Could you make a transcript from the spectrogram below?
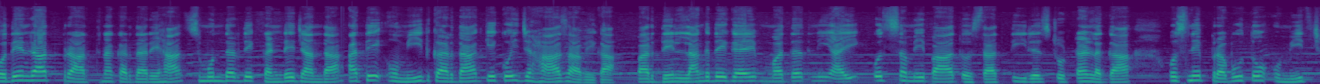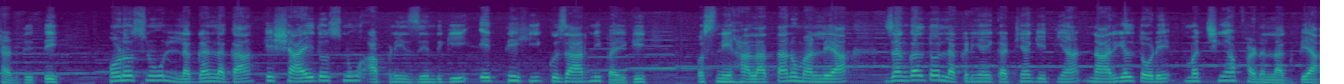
ਉਹ ਦਿਨ ਰਾਤ ਪ੍ਰਾਰਥਨਾ ਕਰਦਾ ਰਿਹਾ, ਸਮੁੰਦਰ ਦੇ ਕੰਢੇ ਜਾਂਦਾ ਅਤੇ ਉਮੀਦ ਕਰਦਾ ਕਿ ਕੋਈ ਜਹਾਜ਼ ਆਵੇਗਾ। ਪਰ ਦਿਨ ਲੰਘਦੇ ਗਏ, ਮਦਦ ਨਹੀਂ ਆਈ। ਕੁਝ ਸਮੇਂ ਬਾਅਦ ਉਸ ਦਾ ਧੀਰਜ ਟੁੱਟਣ ਲੱਗਾ। ਉਸਨੇ ਪ੍ਰਭੂ ਤੋਂ ਉਮੀਦ ਛੱਡ ਦਿੱਤੀ। ਹੁਣ ਉਸ ਨੂੰ ਲੱਗਣ ਲੱਗਾ ਕਿ ਸ਼ਾਇਦ ਉਸ ਨੂੰ ਆਪਣੀ ਜ਼ਿੰਦਗੀ ਇੱਥੇ ਹੀ ਗੁਜ਼ਾਰਨੀ ਪਏਗੀ। ਉਸਨੇ ਹਾਲਾਤਾਂ ਨੂੰ ਮੰਨ ਲਿਆ। ਜੰਗਲ ਤੋਂ ਲੱਕੜੀਆਂ ਇਕੱਠੀਆਂ ਕੀਤੀਆਂ। ਨਾਰੀਅਲ ਤੋੜੇ, ਮੱਛੀਆਂ ਫੜਨ ਲੱਗ ਪਿਆ।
